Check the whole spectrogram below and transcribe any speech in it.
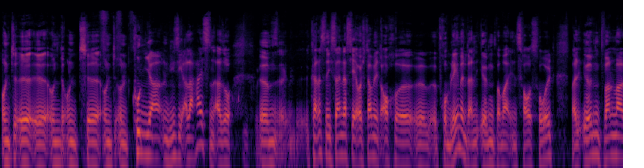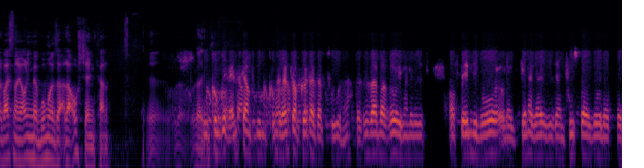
und, äh, und, und, äh, und, und Kunja und wie sie alle heißen. Also ähm, kann es nicht sein, dass ihr euch damit auch äh, äh, Probleme dann irgendwann mal ins Haus holt, weil irgendwann mal weiß man ja auch nicht mehr, wo man sie alle aufstellen kann. Äh, oder, oder, Konkurrenzkampf, Konkurrenzkampf gehört halt dazu. Ne? Das ist einfach so. Ich meine, das ist auf dem Niveau oder generell ist es ja im Fußball so, dass das,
